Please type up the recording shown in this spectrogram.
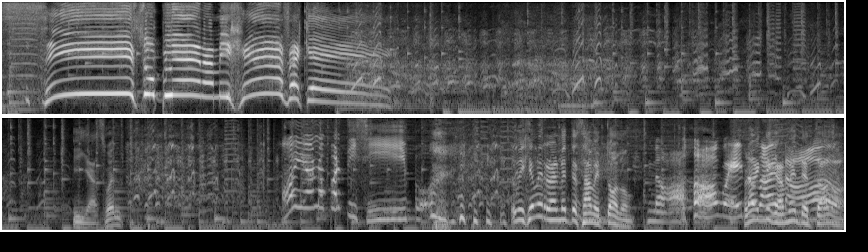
Si supiera mi jefe que. y ya suelto. Hoy yo no participo. Mi jefe realmente sabe todo. No, güey, no Prácticamente sabe todo.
